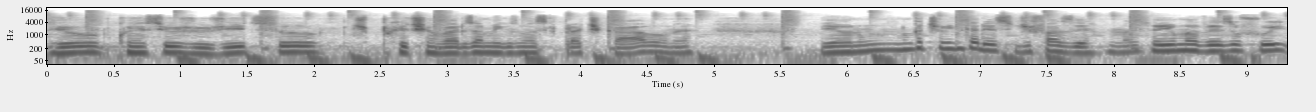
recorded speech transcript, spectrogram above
eu conheci o jiu-jitsu tipo, porque tinha vários amigos meus que praticavam, né? E eu não, nunca tive interesse de fazer. Mas aí uma vez eu fui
